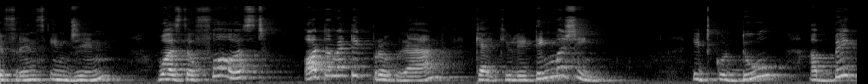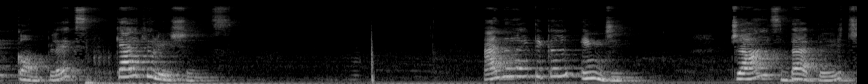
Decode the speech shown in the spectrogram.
Difference engine was the first automatic programmed calculating machine. It could do a big complex calculations. Analytical engine. Charles Babbage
